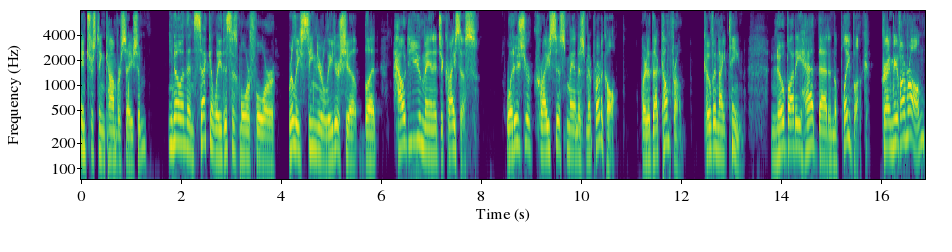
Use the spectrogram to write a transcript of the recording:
interesting conversation. You know, and then secondly, this is more for really senior leadership, but how do you manage a crisis? What is your crisis management protocol? Where did that come from? COVID 19. Nobody had that in the playbook. Correct me if I'm wrong,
